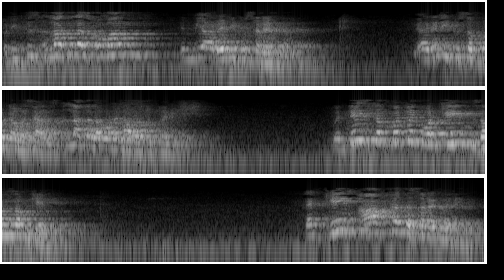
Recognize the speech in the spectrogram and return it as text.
But if this is Allah Ta'ala's command, then we are ready to surrender. We are ready to submit ourselves. Allah Ta'ala won't allow us to perish. When they submitted, what came? Zamzam came. That came after the surrendering.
